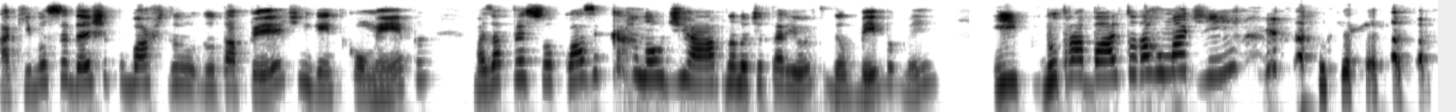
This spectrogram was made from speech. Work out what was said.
Aqui você deixa por baixo do, do tapete, ninguém comenta, mas a pessoa quase encarnou o diabo na noite anterior, entendeu? Bêbado mesmo. E no trabalho todo arrumadinho.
